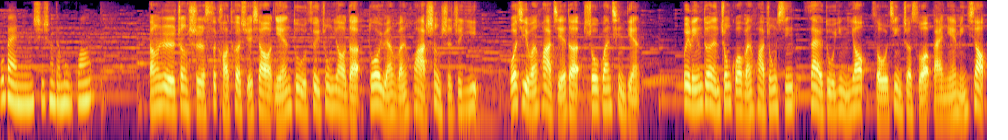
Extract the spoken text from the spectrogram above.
五百名师生的目光。当日正是斯考特学校年度最重要的多元文化盛事之一——国际文化节的收官庆典。惠灵顿中国文化中心再度应邀走进这所百年名校，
